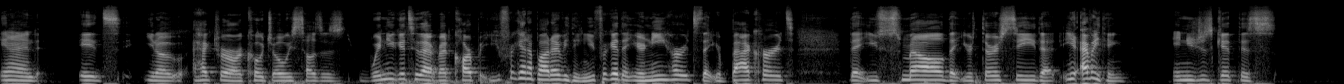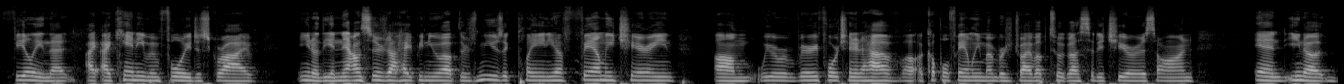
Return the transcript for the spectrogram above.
and it's you know hector our coach always tells us when you get to that red carpet you forget about everything you forget that your knee hurts that your back hurts that you smell, that you're thirsty, that you know, everything, and you just get this feeling that I, I can't even fully describe. You know, the announcers are hyping you up. There's music playing. You have family cheering. Um, we were very fortunate to have a, a couple family members drive up to Augusta to cheer us on, and you know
